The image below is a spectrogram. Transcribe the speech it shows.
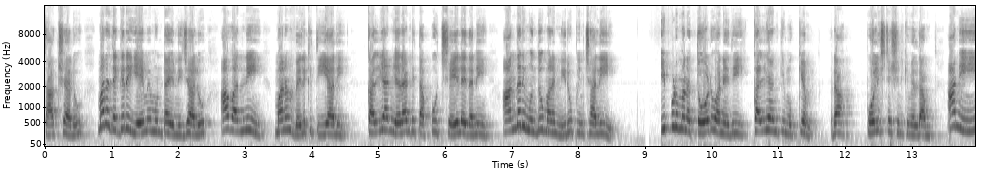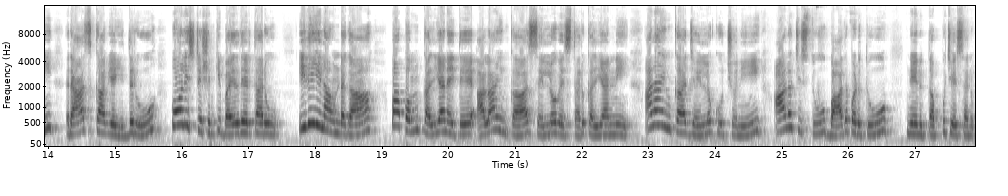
సాక్ష్యాలు మన దగ్గర ఏమేమి ఉంటాయో నిజాలు అవన్నీ మనం వెలికి తీయాలి. కళ్యాణ్ ఎలాంటి తప్పు చేయలేదని అందరి ముందు మనం నిరూపించాలి. ఇప్పుడు మన తోడు అనేది కళ్యాణ్కి ముఖ్యం. రా పోలీస్ స్టేషన్కి వెళ్దాం. అని రాజ్ కావ్య ఇద్దరు పోలీస్ స్టేషన్కి బయలుదేరుతారు. ఇది ఇలా ఉండగా పాపం కళ్యాణ్ అయితే అలా ఇంకా సెల్లో వేస్తారు కళ్యాణ్ని. అలా ఇంకా జైల్లో కూర్చొని ఆలోచిస్తూ బాధపడుతూ నేను తప్పు చేశాను.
